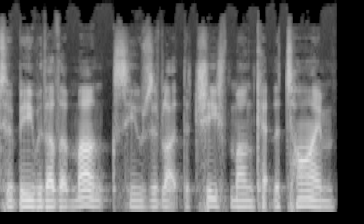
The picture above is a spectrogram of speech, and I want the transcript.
to be with other monks. He was like the chief monk at the time.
